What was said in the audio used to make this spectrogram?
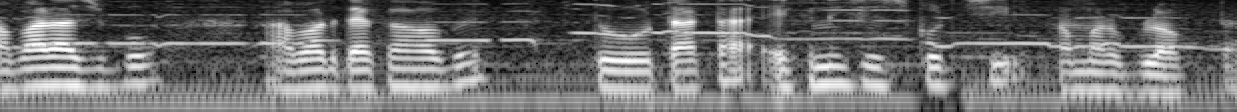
আবার আসব, আবার দেখা হবে। তো টাটা এখানেই শেষ করছি আমার ব্লগটা।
